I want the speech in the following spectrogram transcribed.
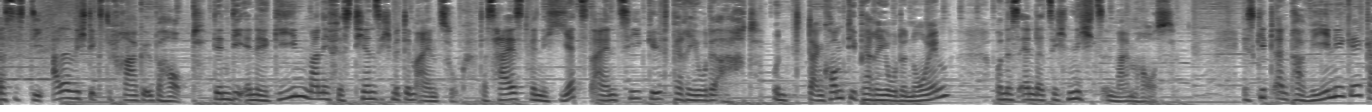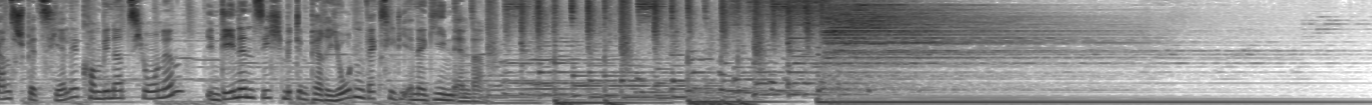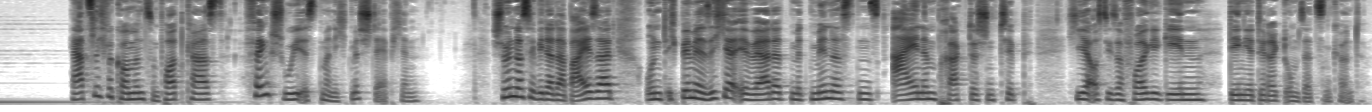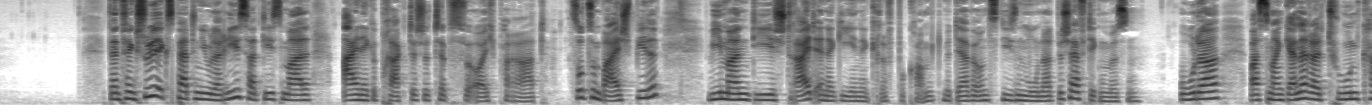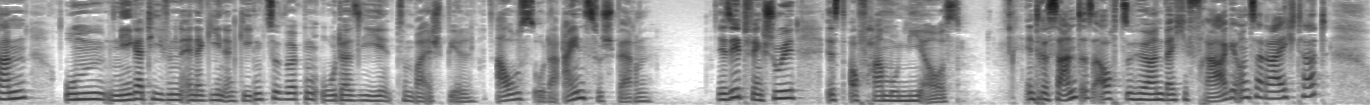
Das ist die allerwichtigste Frage überhaupt. Denn die Energien manifestieren sich mit dem Einzug. Das heißt, wenn ich jetzt einziehe, gilt Periode 8. Und dann kommt die Periode 9 und es ändert sich nichts in meinem Haus. Es gibt ein paar wenige ganz spezielle Kombinationen, in denen sich mit dem Periodenwechsel die Energien ändern. Herzlich willkommen zum Podcast Feng Shui isst man nicht mit Stäbchen. Schön, dass ihr wieder dabei seid und ich bin mir sicher, ihr werdet mit mindestens einem praktischen Tipp hier aus dieser Folge gehen, den ihr direkt umsetzen könnt. Denn Feng Shui-Expertin Jula Ries hat diesmal einige praktische Tipps für euch parat. So zum Beispiel, wie man die Streitenergie in den Griff bekommt, mit der wir uns diesen Monat beschäftigen müssen. Oder was man generell tun kann, um negativen Energien entgegenzuwirken oder sie zum Beispiel aus- oder einzusperren. Ihr seht, Feng Shui ist auf Harmonie aus. Interessant ist auch zu hören, welche Frage uns erreicht hat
